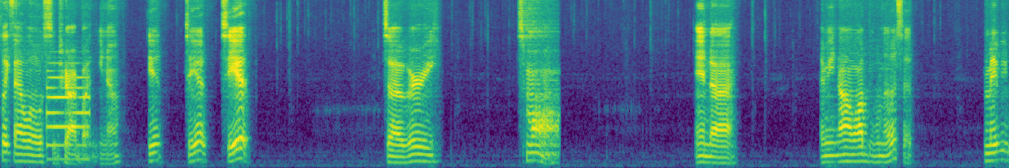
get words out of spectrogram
click that little subscribe button, you know? See it? See it? See it? It's uh, very small. And, uh, I mean, not a lot of people notice it. Maybe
